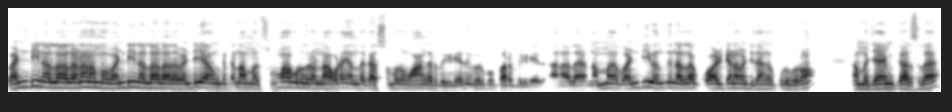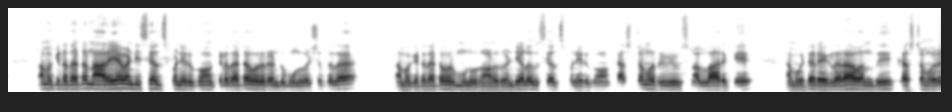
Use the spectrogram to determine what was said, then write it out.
வண்டி நல்லா இல்லைன்னா நம்ம வண்டி நல்லா இல்லாத வண்டி அவங்ககிட்ட நம்ம சும்மா கொடுக்குறோன்னா கூட எந்த கஸ்டமரும் வாங்குறது கிடையாது விருப்பப்படுறது கிடையாது. அதனால் நம்ம வண்டி வந்து நல்ல குவாலிட்டியான வண்டி தாங்க கொடுக்குறோம். நம்ம ஜெயம் கார்ஸில் நம்ம கிட்டத்தட்ட நிறைய வண்டி சேல்ஸ் பண்ணியிருக்கோம். கிட்டத்தட்ட ஒரு ரெண்டு மூணு வருஷத்தில் நம்ம கிட்டத்தட்ட ஒரு முந்நூறு நானூறு வண்டி அளவுக்கு சேல்ஸ் பண்ணியிருக்கோம். கஸ்டமர் ரிவ்யூஸ் நல்லா இருக்கு. நம்மகிட்ட ரெகுலராக வந்து கஸ்டமர்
